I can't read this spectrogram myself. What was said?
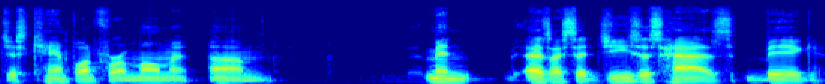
just camp on for a moment. Um, man, as I said, Jesus has big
